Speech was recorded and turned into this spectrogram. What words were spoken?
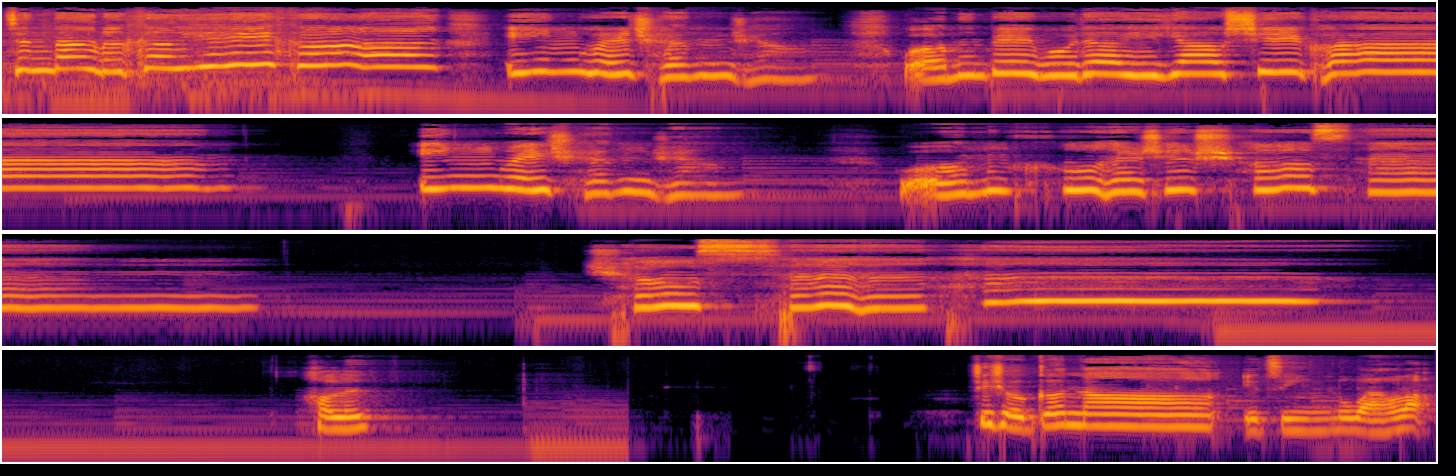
简单的很遗憾。因为成长，我们逼不得已要习惯；因为成长，我们忽而间说散就散。好了，这首歌呢已经录完了，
